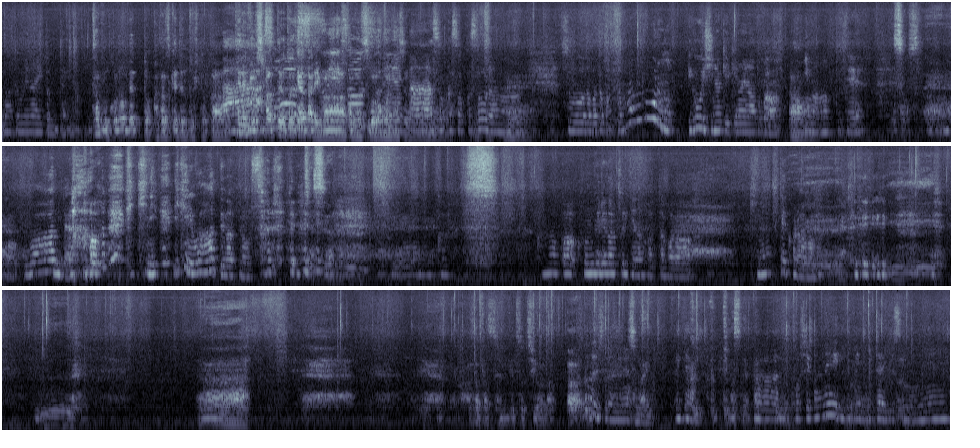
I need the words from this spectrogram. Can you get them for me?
まとめないとみたいな。多分このベッドを片付けてる時とかテレビをしまってる時あたりはね多分すごい思いますよね。ああそっかそっかそうだな、はいそうだからだから段ボールも用意しなきゃいけないなとか今なっててそうですなんね。かうわーみたいな。一気に一気にうわーってなってます。ですよね。なかなか踏ん切りがついてなかったから決まってからはああ先月と違うな。そうもですよね。痛いくくきますね。ああ腰がね痛いですもんね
